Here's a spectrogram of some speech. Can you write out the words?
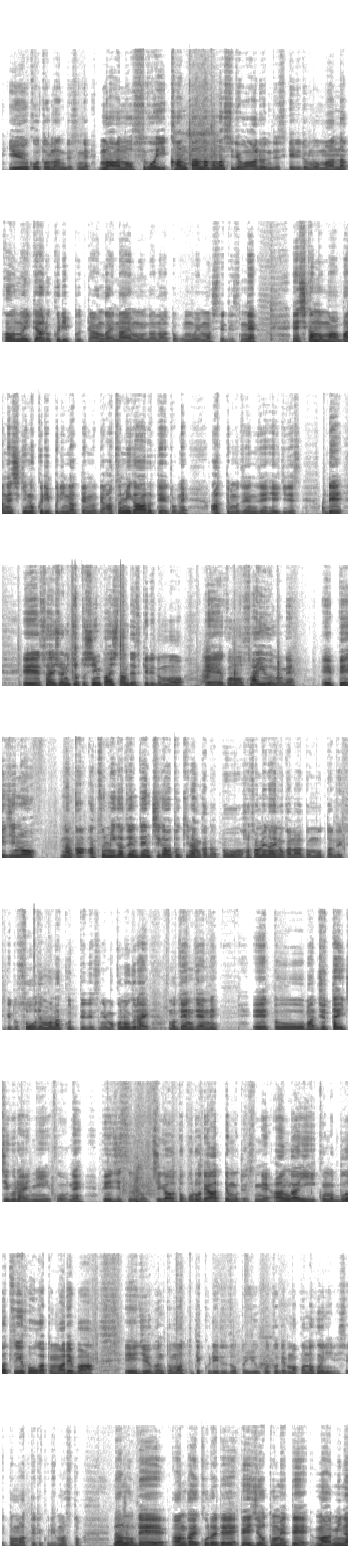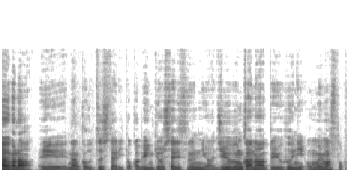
いうことなんですね。まあ、あの、すごい簡単な話ではあるんですけれども、真ん中を抜いてあるクリップって案外ないもんだなと思いましてですね。えしかもまあ、バネ式のクリップになってるので、厚みがある程度ね、あっても全然平気です。で、えー、最初にちょっと心配したんですけれども、えー、この左右のね、えページのなんか厚みが全然違う時なんかだと挟めないのかなと思ったんですけど、そうでもなくってですね、まあ、このぐらい、もう全然ね、えっ、ー、と、まあ、10対1ぐらいに、こうね、ページ数の違うところであってもですね、案外、この分厚い方が止まれば、えー、十分止まっててくれるぞということで、まあ、こんな風にして止まっててくれますと。なので、案外これでページを止めて、まあ、見ながら、えー、なんか映したりとか勉強したりするには十分かなという風に思いますと。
